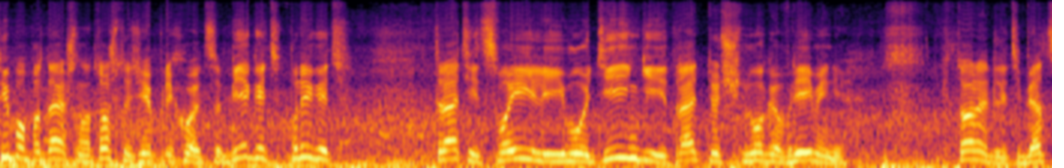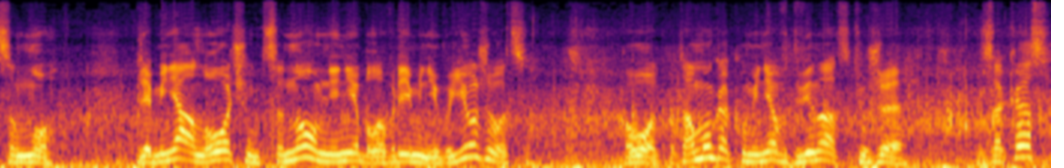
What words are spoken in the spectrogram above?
ты попадаешь на то, что тебе приходится бегать, прыгать, тратить свои или его деньги и тратить очень много времени, которое для тебя ценно. Для меня оно очень ценно, у меня не было времени выеживаться. Вот, потому как у меня в 12 уже заказ,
